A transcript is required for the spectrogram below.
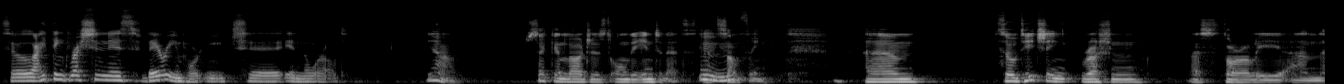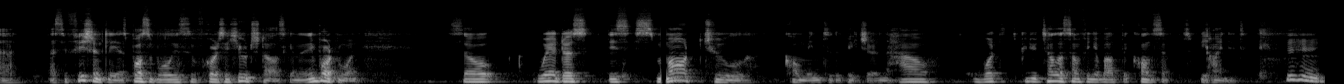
So, I think Russian is very important uh, in the world. Yeah, second largest on the internet. That's mm-hmm. something. Um, so, teaching Russian as thoroughly and uh, as efficiently as possible is, of course, a huge task and an important one. So, where does this smart tool come into the picture, and how? What could you tell us something about the concept behind it? Mm-hmm.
